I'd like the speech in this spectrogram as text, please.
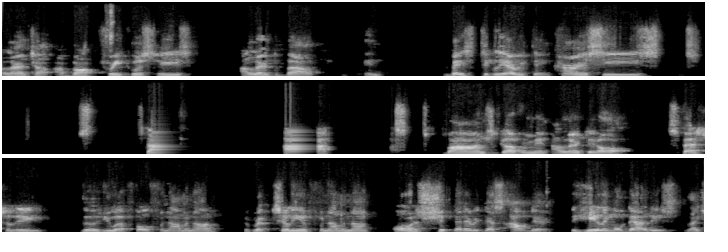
I learned how, about frequencies. I learned about basically everything, currencies, stocks, bonds, government. I learned it all, especially the UFO phenomenon, the reptilian phenomenon, all the shit that every that's out there. The healing modalities, like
